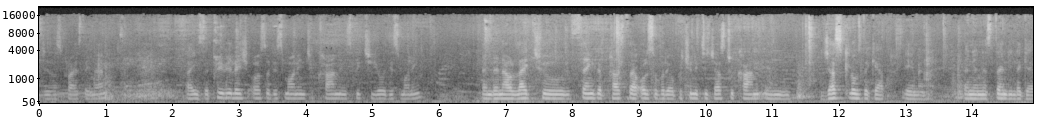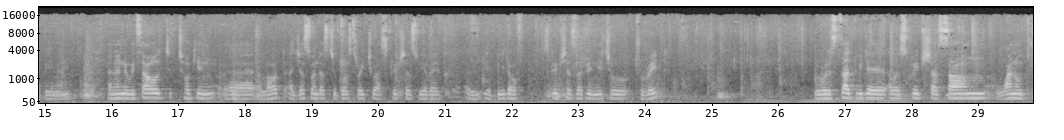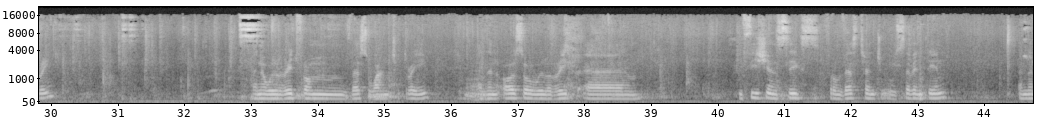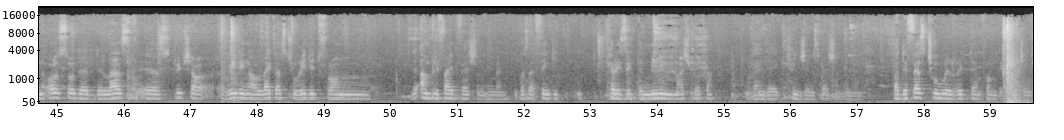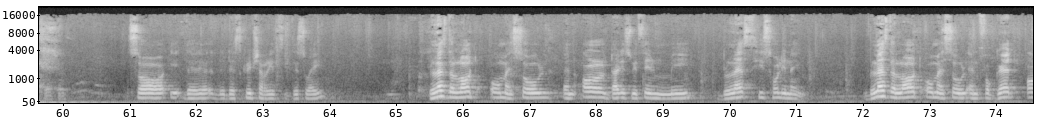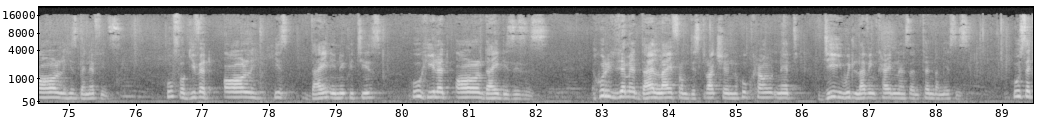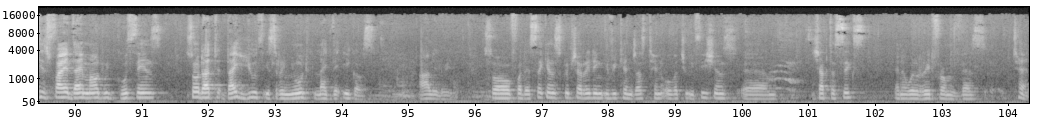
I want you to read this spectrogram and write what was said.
Jesus Christ. Amen. Uh, it's a privilege also this morning to come and speak to you this morning. And then I would like to thank the pastor also for the opportunity just to come and just close the gap. Amen. And then stand in the gap. Amen. And then without talking uh, a lot, I just want us to go straight to our scriptures. We have a, a, a bit of scriptures that we need to, to read. We will start with uh, our scripture, Psalm 103. And I will read from verse 1 to 3. And then also we'll read um, Ephesians 6 from verse 10 to 17. And then also the, the last uh, scripture reading, I would like us to read it from the Amplified Version, amen, because I think it, it carries it, the meaning much better than the King James Version, amen. But the first two will read them from the King James Version. So it, the, the, the scripture reads this way Bless the Lord, O my soul, and all that is within me. Bless his holy name. Bless the Lord, O my soul, and forget all his benefits, who forgiveth all his thine iniquities, who healed all thy diseases, who redeemed thy life from destruction, who crowned thee with loving kindness and tender mercies, who satisfied thy mouth with good things, so that thy youth is renewed like the eagles. Hallelujah. So, for the second scripture reading, if we can just turn over to Ephesians um, chapter 6, and I will read from verse 10.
